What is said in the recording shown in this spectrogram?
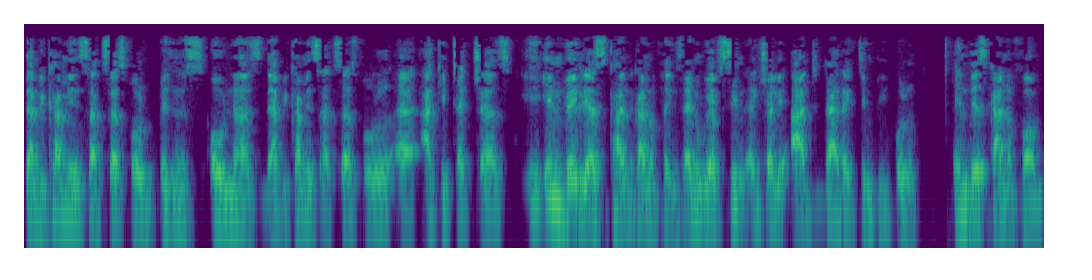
They're becoming successful business owners. They're becoming successful uh, architectures in various kind, kind of things. And we have seen actually art directing people in this kind of form.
